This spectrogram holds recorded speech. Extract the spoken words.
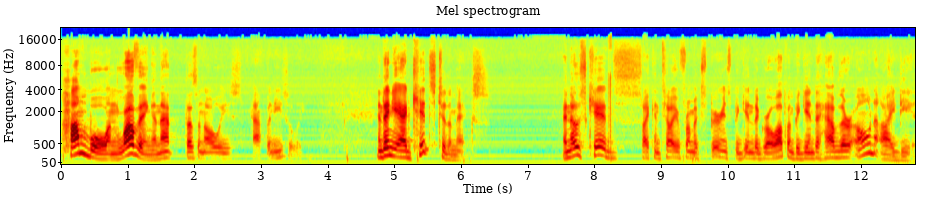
humble and loving, and that doesn't always happen easily. And then you add kids to the mix. And those kids, I can tell you from experience, begin to grow up and begin to have their own ideas.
